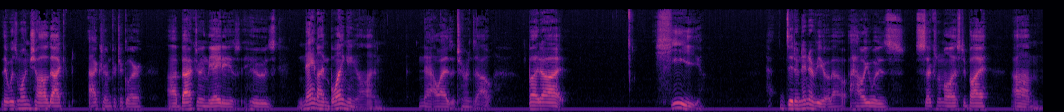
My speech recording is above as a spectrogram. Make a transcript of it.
There was one child act, actor in particular uh, back during the '80s whose name I'm blanking on now, as it turns out. But uh, he did an interview about how he was sexually molested by um,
